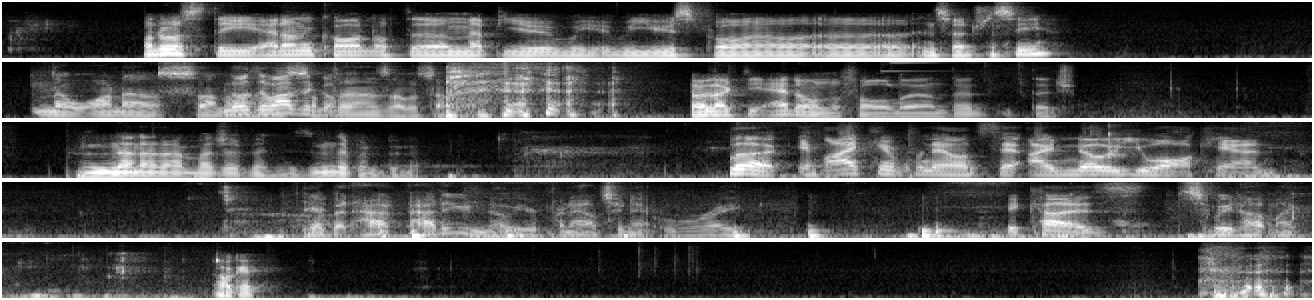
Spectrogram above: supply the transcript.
What was the add-on called of the map you we, we used for uh, insurgency? No one else on No, there was a go- something else I was. Oh, like the add-on folder that that. No, no, no, much of it. Look, if I can pronounce it, I know you all can. yeah, but how, how do you know you're pronouncing it right? Because Sweet hot Mike. Okay.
